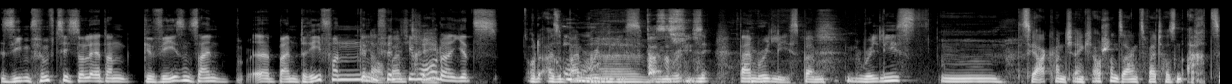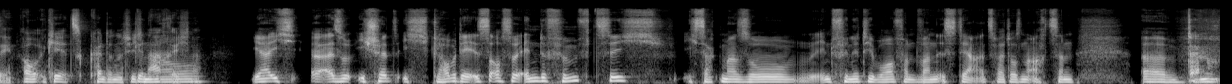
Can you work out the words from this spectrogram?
57 soll er dann gewesen sein äh, beim Dreh von Genau, Infinity Dreh. War oder jetzt? Oder also beim Oh, Release. das beim, ist Re- fies. nee, beim Release. Beim Release, mh, das Jahr kann ich eigentlich auch schon sagen, 2018. Oh, okay, jetzt könnt ihr natürlich Genau. nachrechnen. Ja, ich, äh, also ich schätze, ich glaube, der ist auch so Ende 50. Ich sag mal so, Infinity War, von wann ist der? 2018. Ähm, Dann,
